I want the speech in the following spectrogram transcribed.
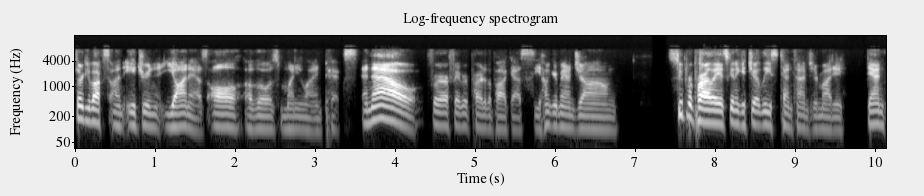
30 bucks on Adrian Yanez, all of those money line picks. And now for our favorite part of the podcast, the Hungry Man Jong Super Parlay. It's going to get you at least 10 times your money. Dan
